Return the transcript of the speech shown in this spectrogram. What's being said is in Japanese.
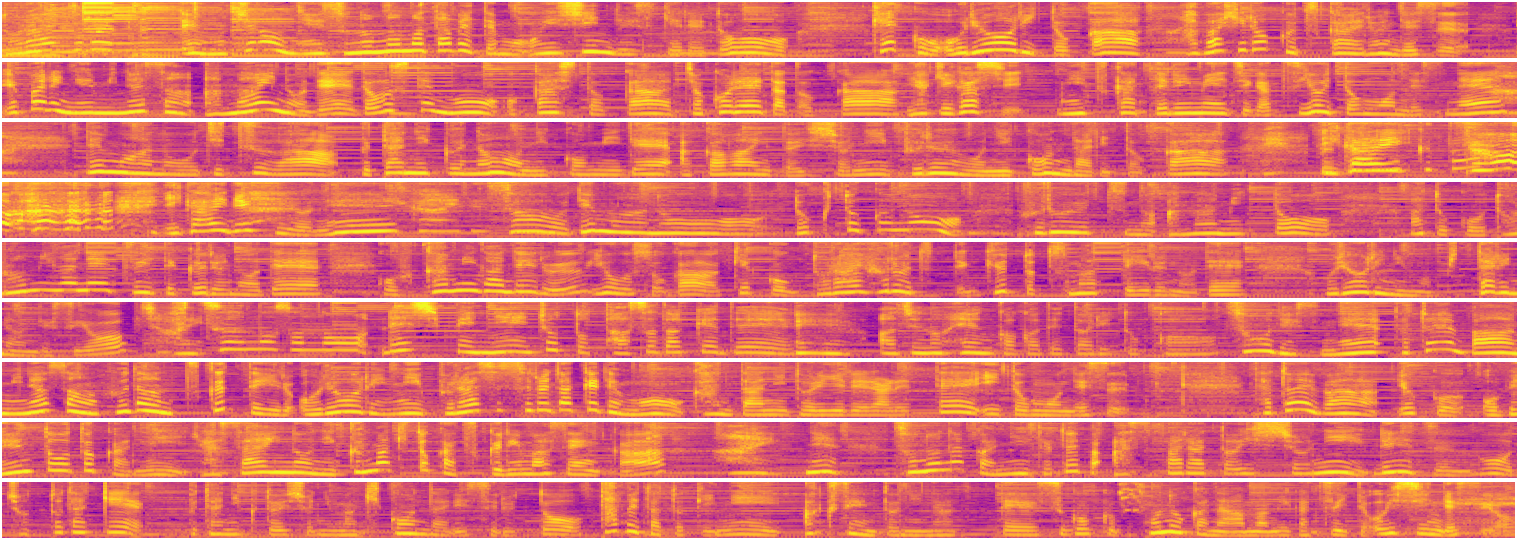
ドライフルーツってもちろんねそのまま食べても美味しいんですけれど結構お料理とか幅広く使えるんです。やっぱりね皆さん甘いのでどうしてもお菓子とかチョコレートとか焼き菓子に使ってるイメージが強いと思うんですね、はいでもあの実は豚肉の煮込みで赤ワインと一緒にプルーンを煮込んだりとか意外そう 意外ですよね。意外です。そうでもあの独特のフルーツの甘みとあとこうとろみがねついてくるのでこう深みが出る要素が結構ドライフルーツってギュッと詰まっているのでお料理にもぴったりなんですよ。じゃあ普通のそのレシピにちょっと足すだけで味の変化が出たりとか、はい、そうですね例えば皆さん普段作っているお料理にプラスするだけでも簡単に取り入れられていいと思うんです。例えばよくお弁当とかに野菜の肉巻きとか作りませんか？はい。ねその中に例えばアスパラと一緒にレーズンをちょっとだけ豚肉と一緒に巻き込んだりすると食べた時にアクセントになってすごくほのかな甘みがついて美味しいんですよ。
